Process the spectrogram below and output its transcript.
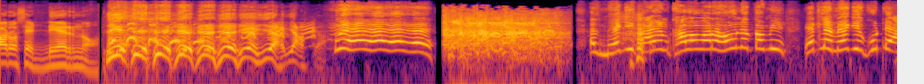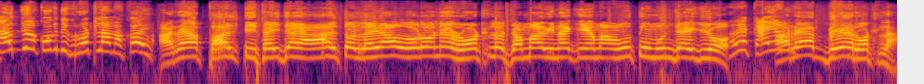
વારો છે ડેર નો આજ મેગી કાયમ ખાવા વાળા હોવ ને તમે એટલે મેગી ઘૂટે આવજો કોક દીક રોટલામાં કઈ અરે આ પાલટી થઈ જાય હાલ તો લઈ આવ ઓળો ને રોટલો જમાવી નાખી એમાં હું તું મુંજાઈ ગયો હવે કાયમ અરે બે રોટલા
